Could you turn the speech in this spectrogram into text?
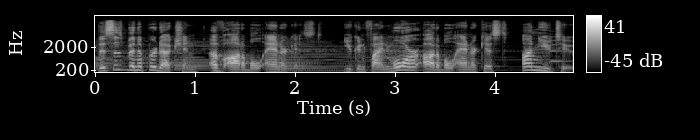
This has been a production of Audible Anarchist. You can find more Audible Anarchist on YouTube.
